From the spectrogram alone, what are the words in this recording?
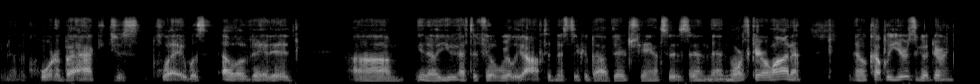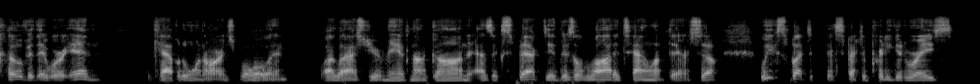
you know the quarterback just play was elevated. Um, you know, you have to feel really optimistic about their chances. And then North Carolina, you know, a couple years ago during COVID, they were in the Capital One Orange Bowl, and while last year may have not gone as expected, there's a lot of talent there. So we expect expect a pretty good race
